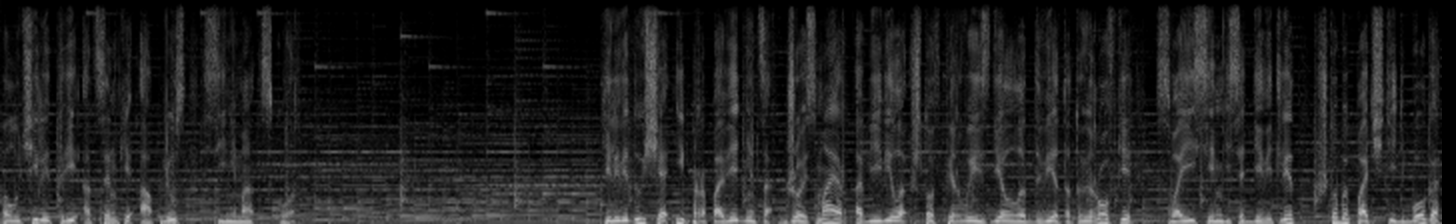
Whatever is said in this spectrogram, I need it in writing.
получили три оценки А+, Cinema Score. Телеведущая и проповедница Джойс Майер объявила, что впервые сделала две татуировки в свои 79 лет, чтобы почтить Бога,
